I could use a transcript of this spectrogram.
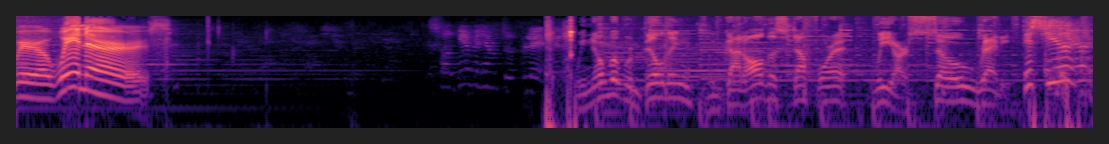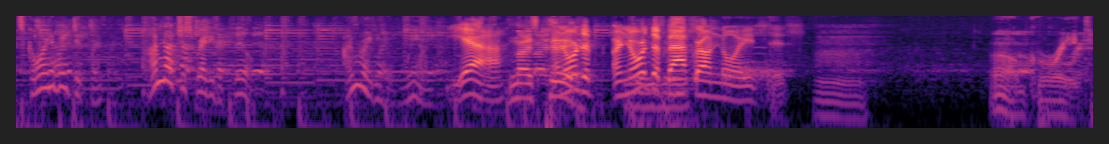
We're winners! Know what we're building. We've got all the stuff for it. We are so ready. This year, it's going to be different. I'm not just ready to build. I'm ready to win. Yeah. Nice pig. Ignore the, ignore the background noises. Hmm. Oh, great.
